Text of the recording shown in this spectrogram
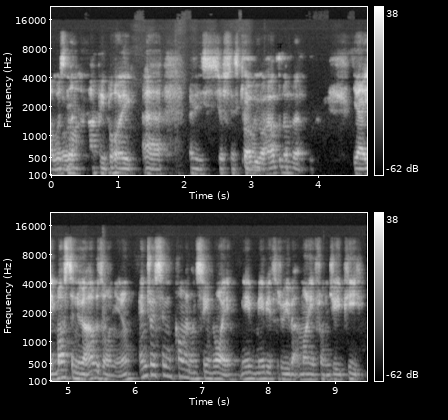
I was not a happy boy. Uh, and he's just his Probably what happened on that. Yeah, he must have knew I was on, you know. Interesting comment on St. Roi. Maybe, maybe if there's a wee bit of money from GP,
